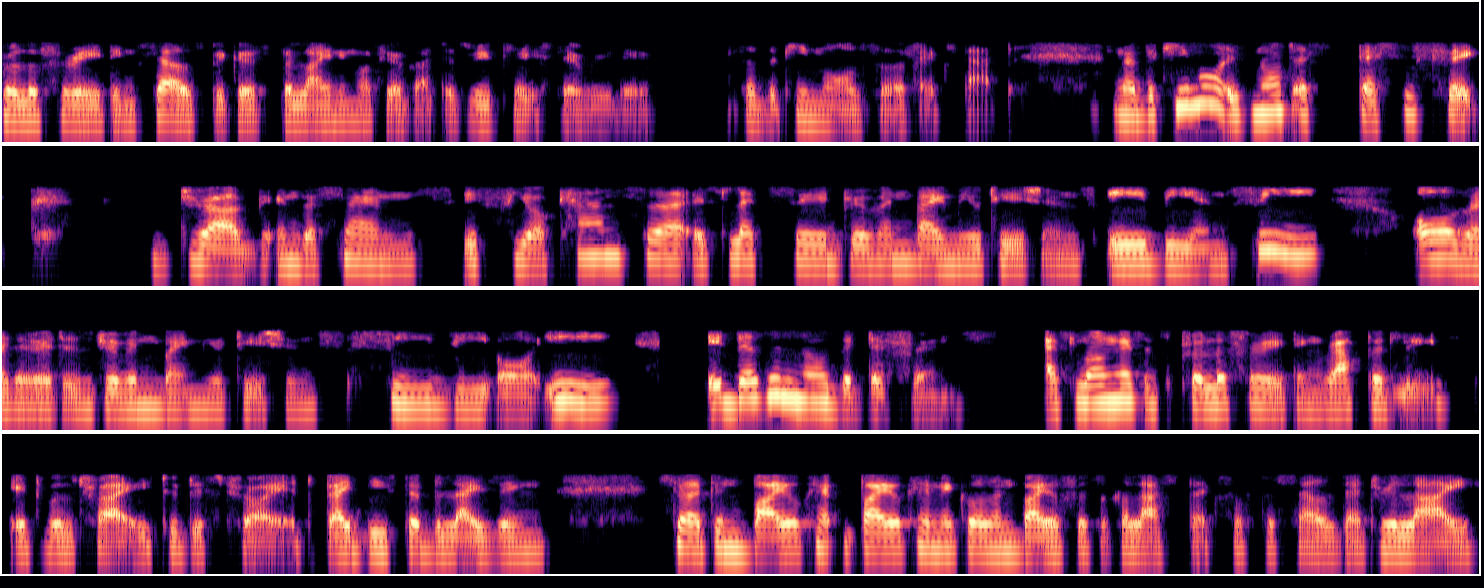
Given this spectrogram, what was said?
proliferating cells because the lining of your gut is replaced every day. So the chemo also affects that. Now the chemo is not a specific drug in the sense if your cancer is let's say driven by mutations A, B, and C, or whether it is driven by mutations C, D, or E, it doesn't know the difference as long as it's proliferating rapidly, it will try to destroy it by destabilizing certain biochem- biochemical and biophysical aspects of the cell that rely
